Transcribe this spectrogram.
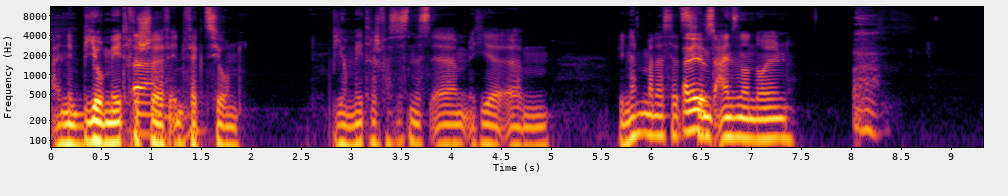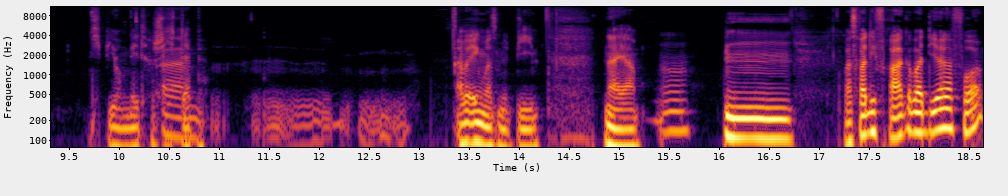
eine biometrische Infektion. Biometrisch, was ist denn das ähm, hier? Ähm, wie nennt man das jetzt nee, hier mit Einsen und Nullen? Nicht biometrisch, ich Ähm, Depp. Aber irgendwas mit Bi. Naja. Mm, was war die Frage bei dir davor?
